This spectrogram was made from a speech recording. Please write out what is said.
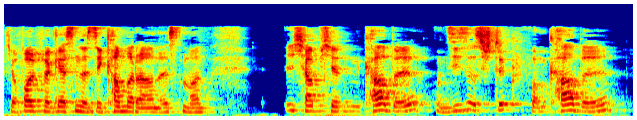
Ich habe voll vergessen, dass die Kamera an ist, Mann. Ich habe hier ein Kabel und dieses Stück vom Kabel,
